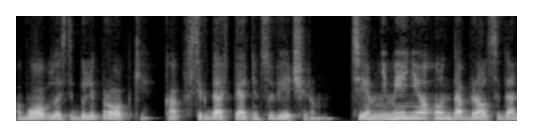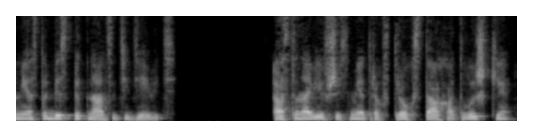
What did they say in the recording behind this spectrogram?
В область были пробки, как всегда в пятницу вечером. Тем не менее, он добрался до места без пятнадцати девять. Остановившись метрах в трехстах от вышки,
